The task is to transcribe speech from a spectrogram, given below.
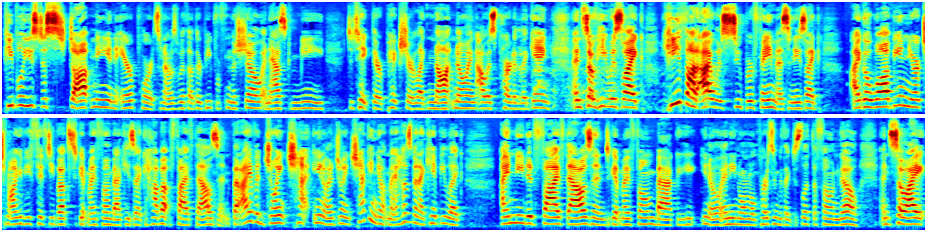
people used to stop me in airports when I was with other people from the show and ask me to take their picture, like, not knowing I was part of the gang. And so he was like, he thought I was super famous. And he's like, I go, well, I'll be in New York tomorrow. I'll give you 50 bucks to get my phone back. He's like, how about 5,000? But I have a joint check, you know, a joint checking account with my husband. I can't be like, I needed 5,000 to get my phone back. You you know, any normal person would like, just let the phone go. And so I,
